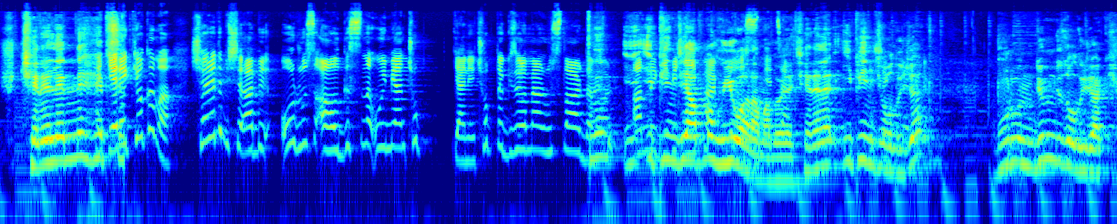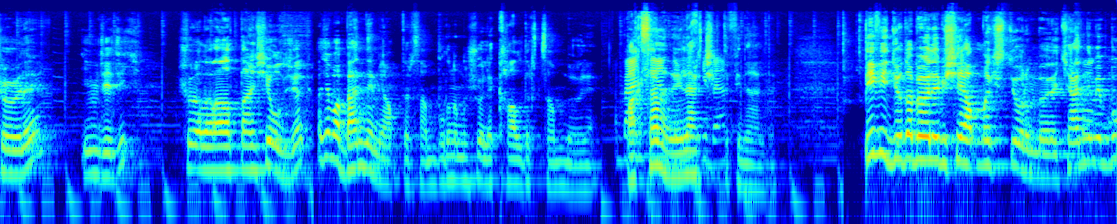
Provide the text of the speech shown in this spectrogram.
Şu çenelerini hepsi gerek yok ama şöyle de bir şey abi o Rus algısına uymayan çok yani çok da güzel olmayan Ruslar da var. Anla ip ince yapma huyu var ama yeter. böyle. Çeneler ip ince olacak. Burun dümdüz olacak şöyle. incecik. Şuralar alttan şey olacak. Acaba ben de mi yaptırsam? Burnumu şöyle kaldırsam böyle. Belki Baksana neler gibi. çıktı finalde. Bir videoda böyle bir şey yapmak istiyorum böyle. Kendimi bu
